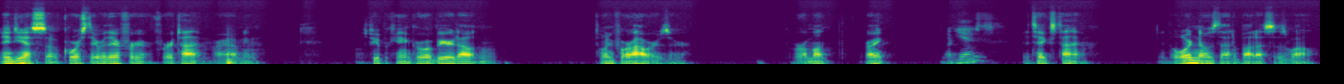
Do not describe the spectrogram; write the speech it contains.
And yes, of course, they were there for, for a time, right? I mean, most people can't grow a beard out in 24 hours or, or a month, right? Like, Yes. It takes time. And the Lord knows that about us as well.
